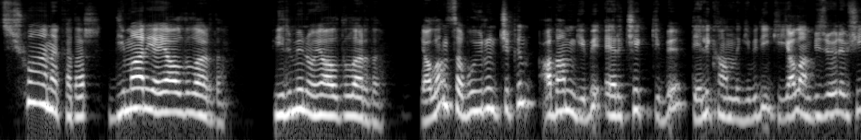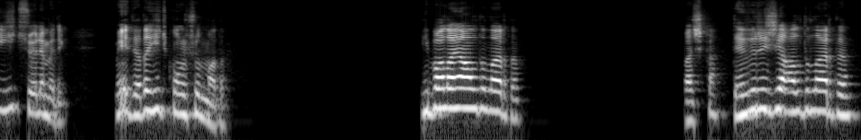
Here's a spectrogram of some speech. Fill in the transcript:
Şu ana kadar Di Maria'yı aldılardı. Firmino'yu aldılardı. Yalansa buyurun çıkın adam gibi, erkek gibi, delikanlı gibi değil ki. Yalan biz öyle bir şey hiç söylemedik. Medyada hiç konuşulmadı. Dybala'yı aldılardı. Başka? Devirici aldılardı.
